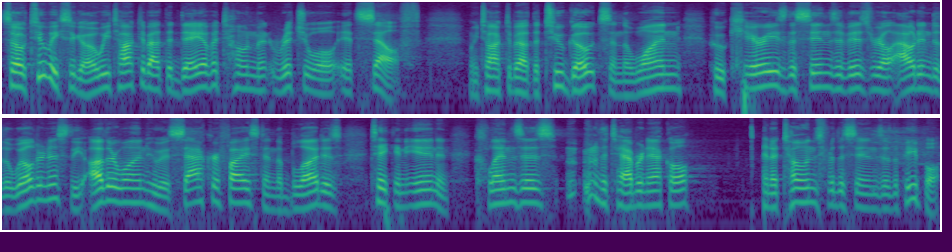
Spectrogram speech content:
So, two weeks ago, we talked about the Day of Atonement ritual itself. We talked about the two goats and the one who carries the sins of Israel out into the wilderness, the other one who is sacrificed and the blood is taken in and cleanses the tabernacle and atones for the sins of the people.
